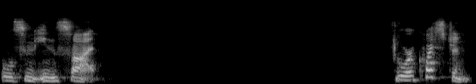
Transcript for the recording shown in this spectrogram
Or some insight? Or a question?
